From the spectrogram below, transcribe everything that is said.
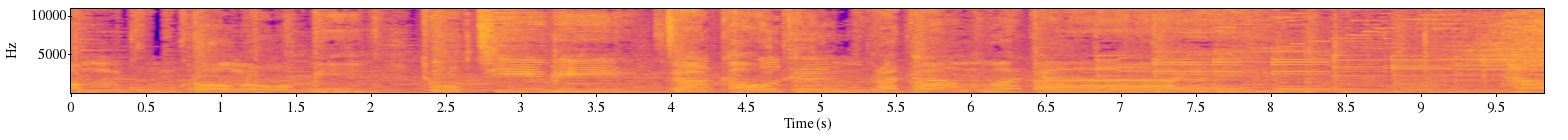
รมคุ้มครองโลกนี้ ทุกชีวิตจะเข้าถึงพระธรรมกายธรร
